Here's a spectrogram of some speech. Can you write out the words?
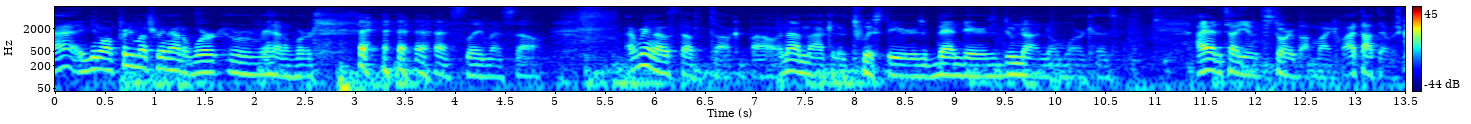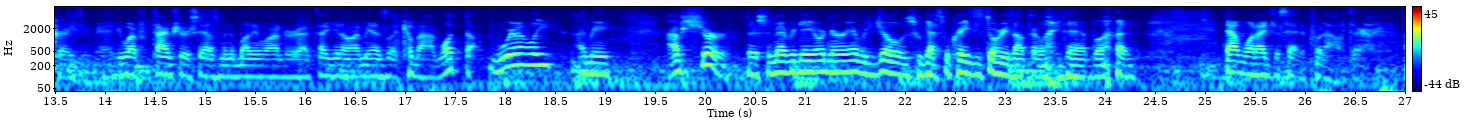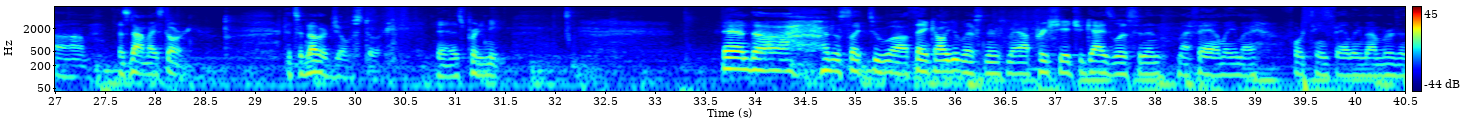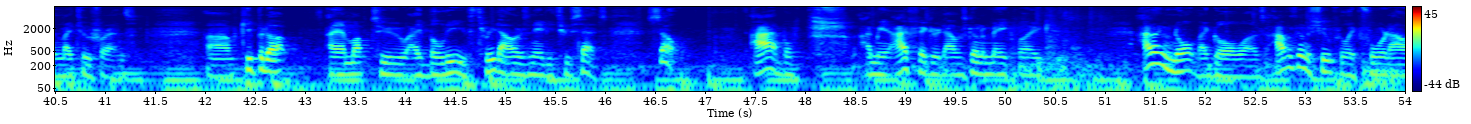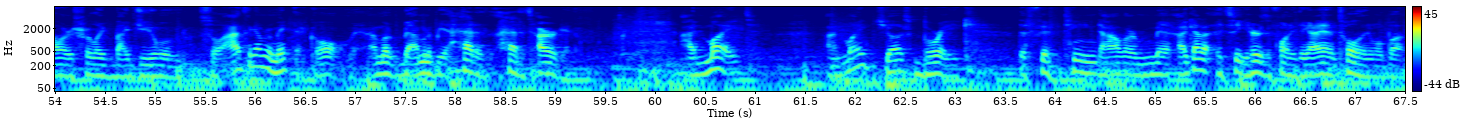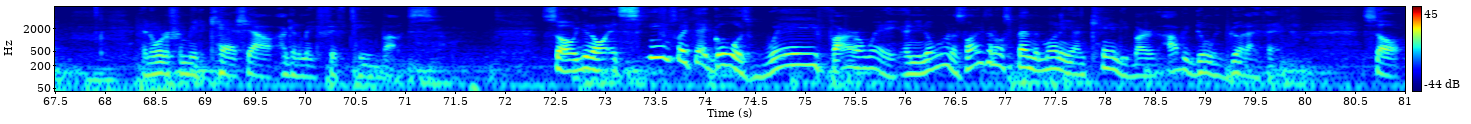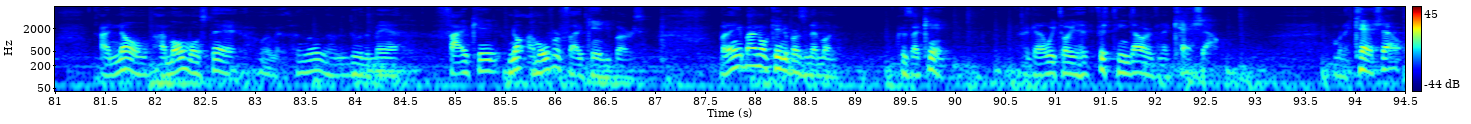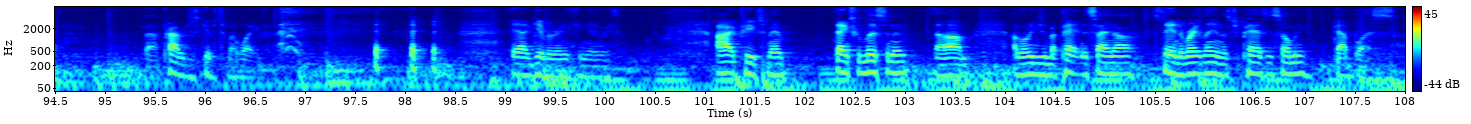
I, you know, I pretty much ran out of work, or ran out of work. I slayed myself. I ran out of stuff to talk about, and I'm not going to twist ears or bend ears and do nothing no more because I had to tell you the story about Michael. I thought that was crazy, man. You went from timeshare salesman to money launderer. I thought, you know, I mean, I was like, come on, what the really? I mean, I'm sure there's some everyday, ordinary, average Joes who got some crazy stories out there like that, but that one I just had to put out there. Um, it's not my story. It's another Joe story, and it's pretty neat. And uh, I'd just like to uh, thank all you listeners, man. I appreciate you guys listening, my family, my 14 family members, and my two friends. Um, keep it up. I am up to, I believe, $3.82. So, I, I mean, I figured I was going to make like, I don't even know what my goal was. I was going to shoot for like four dollars for like by June. So I think I'm going to make that goal, man. I'm going to, I'm going to be ahead of ahead of target. I might, I might just break the fifteen dollar. I gotta see. Here's the funny thing. I haven't told anyone, but in order for me to cash out, I gotta make fifteen bucks. So you know, it seems like that goal is way far away. And you know what? As long as I don't spend the money on candy bars, I'll be doing good. I think. So I know I'm almost at. Wait a minute. I'm doing the math. Five candy. No, I'm over five candy bars. But I ain't buying no candy bars with that money because I can't. I gotta wait till you hit fifteen dollars and I cash out. When I cash out, I'll probably just give it to my wife. yeah, I give her anything, anyways. All right, peeps, man. Thanks for listening. Um, I'm to use my patent to sign off. Stay in the right lane unless you're passing somebody. God bless.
